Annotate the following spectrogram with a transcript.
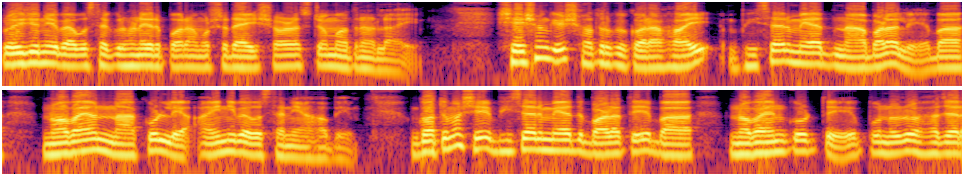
প্রয়োজনীয় ব্যবস্থা গ্রহণের পরামর্শ দেয় স্বরাষ্ট্র মন্ত্রণালয়। সেই সঙ্গে সতর্ক করা হয়, ভিসার মেয়াদ না বাড়ালে বা নবায়ন না করলে আইনি ব্যবস্থা নেওয়া হবে। গত মাসে ভিসার মেয়াদ বাড়াতে বা নবায়ন করতে পনেরো হাজার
